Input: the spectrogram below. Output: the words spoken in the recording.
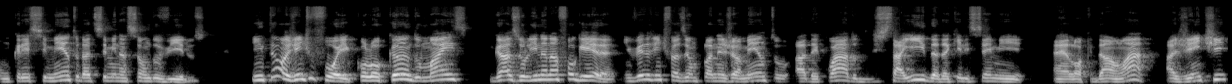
Um crescimento da disseminação do vírus. Então a gente foi colocando mais gasolina na fogueira. Em vez de a gente fazer um planejamento adequado de saída daquele semi-lockdown lá, a gente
